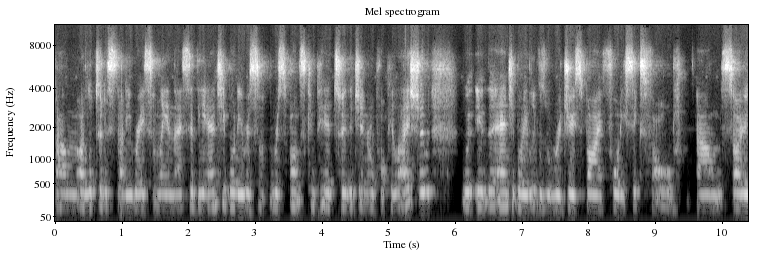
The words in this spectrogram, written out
um, I looked at a study recently and they said the antibody res- response compared to the general population, the antibody levels were reduced by 46 fold. Um, so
